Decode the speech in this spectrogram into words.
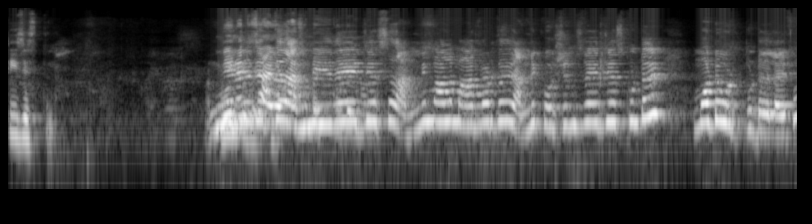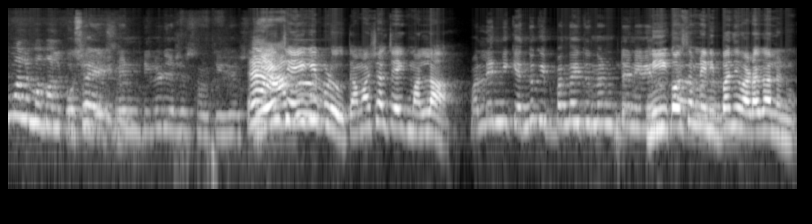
తీసేస్తున్నా. అన్ని ఇదే ఇది చేస్తుంది అన్ని మళ్ళీ మాట్లాడుతుంది అన్ని క్వశ్చన్స్ రేజ్ చేసుకుంటుంది మొట్ట ఉడుపుకుంటుంది లైఫ్. మళ్ళీ మమ్మల్ని నేను డిలీట్ చేసేస్తాను తీసేస్తాను ఏం చేయకి ఇప్పుడు? తమాషాలు చేయకి మళ్ళా. మళ్ళీ నీకు ఎందుకు ఇబ్బంది అవుతుందంటే నేను నీ కోసం నేను ఇబ్బంది పడగలను.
